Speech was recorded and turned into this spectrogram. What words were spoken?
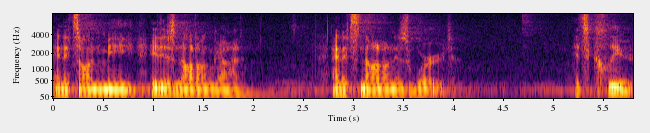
and it's on me. It is not on God. And it's not on His Word. It's clear.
